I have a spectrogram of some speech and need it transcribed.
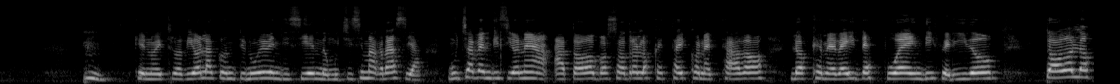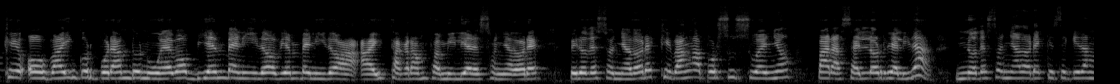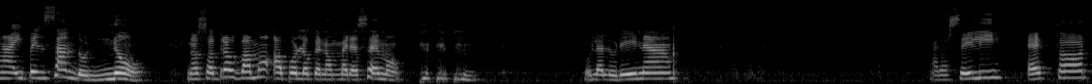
Que nuestro Dios la continúe bendiciendo. Muchísimas gracias. Muchas bendiciones a, todos vosotros los que estáis conectados, los que me veis después en diferido. Todos los que os vais incorporando nuevos, bienvenidos, bienvenidos a, esta gran familia de soñadores, pero de soñadores que van a por sus sueños para hacerlo realidad, no de soñadores que se quedan ahí pensando, no. Nosotros vamos a por lo que nos merecemos. Hola Lorena, Araceli, Héctor,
